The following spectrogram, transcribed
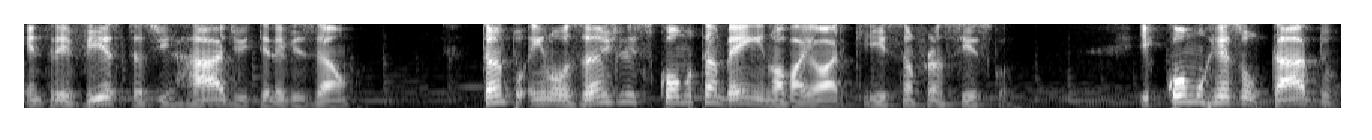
entrevistas de rádio e televisão, tanto em Los Angeles como também em Nova York e São Francisco. E como resultado,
